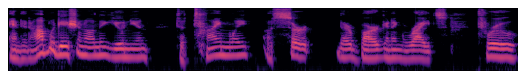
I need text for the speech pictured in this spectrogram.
and an obligation on the union to timely assert their bargaining rights through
